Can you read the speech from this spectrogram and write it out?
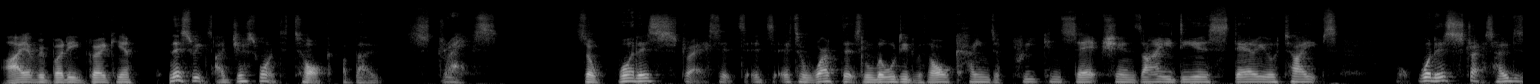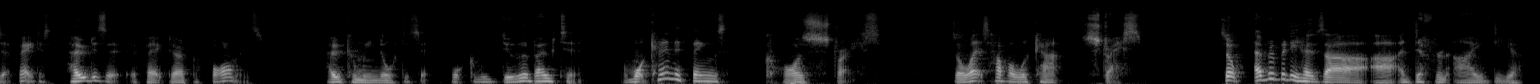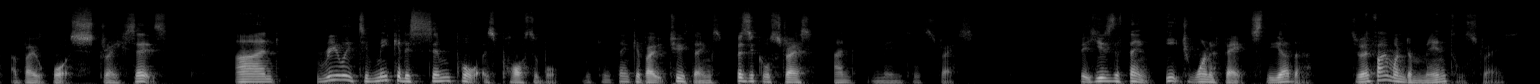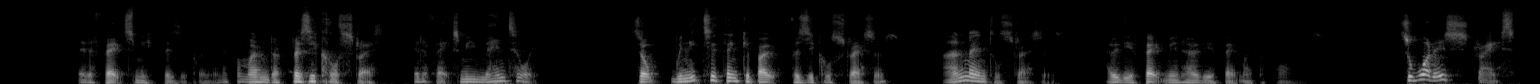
Hi, everybody, Greg here. This week, I just want to talk about stress. So, what is stress? It's it's it's a word that's loaded with all kinds of preconceptions, ideas, stereotypes. What is stress? How does it affect us? How does it affect our performance? How can we notice it? What can we do about it? And what kind of things cause stress? So, let's have a look at stress. So everybody has a, a, a, different idea about what stress is. And really, to make it as simple as possible, we can think about two things physical stress and mental stress. But here's the thing each one affects the other. So if I'm under mental stress, it affects me physically. And if I'm under physical stress, it affects me mentally. So we need to think about physical stressors and mental stressors how they affect me and how they affect my performance. So, what is stress?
